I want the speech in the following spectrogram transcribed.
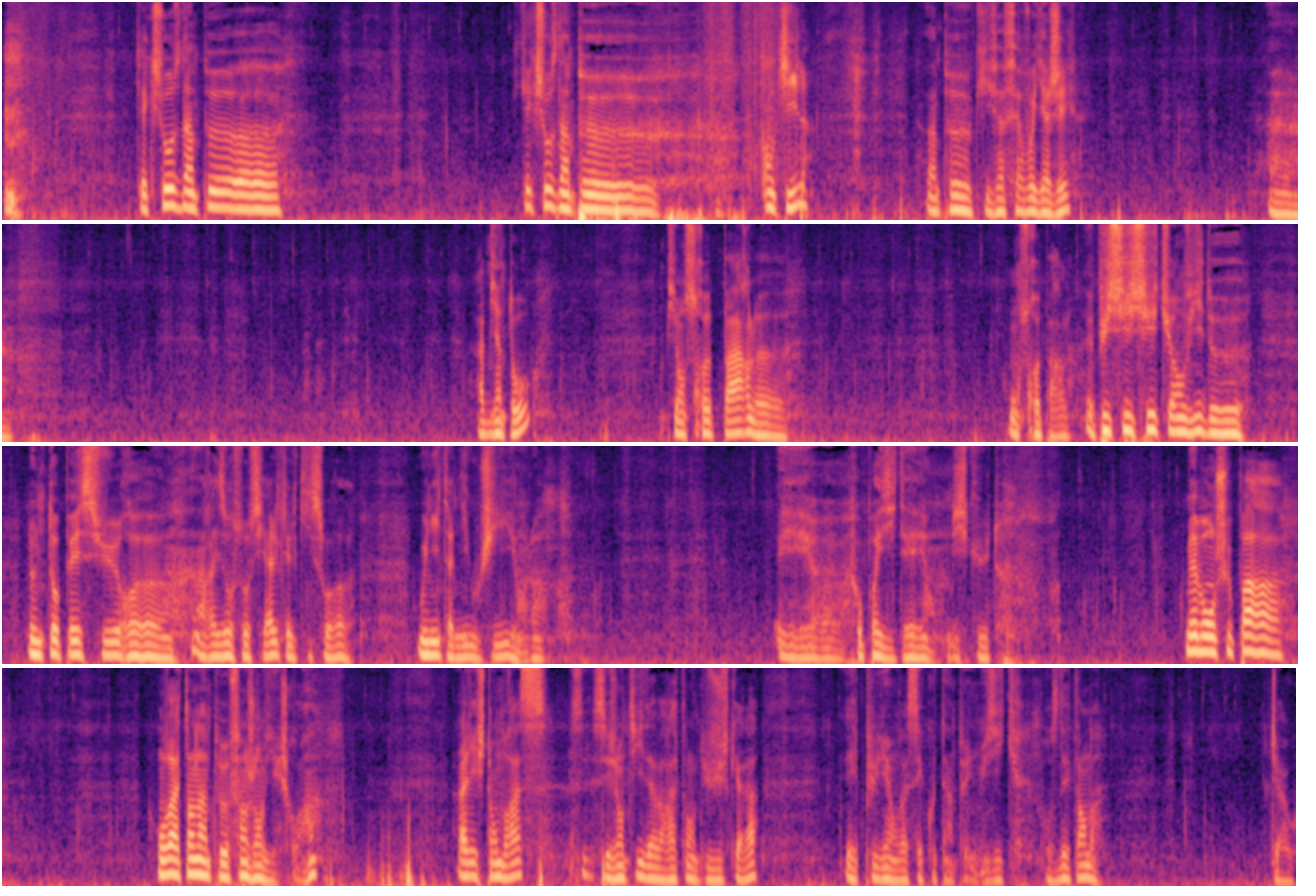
Quelque chose d'un peu. Euh, quelque chose d'un peu tranquille, un peu qui va faire voyager. Euh, à bientôt. Puis on se reparle. On se reparle. Et puis si, si tu as envie de, me toper sur euh, un réseau social, quel qu'il soit, Winnie Taniguchi, voilà. Et euh, faut pas hésiter, on discute. Mais bon, je suis pas. On va attendre un peu, fin janvier, je crois. Hein. Allez, je t'embrasse. C'est gentil d'avoir attendu jusqu'à là. Et puis, on va s'écouter un peu de musique pour se détendre. Ciao.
